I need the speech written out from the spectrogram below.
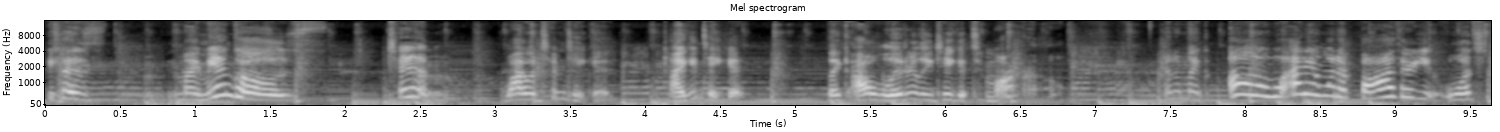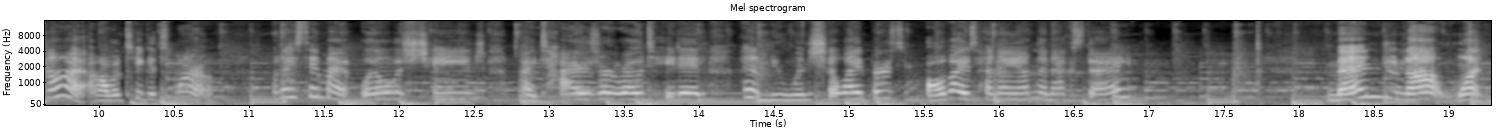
Because my man goes, Tim, why would Tim take it? I can take it. Like, I'll literally take it tomorrow. And I'm like, oh, well, I didn't want to bother you. Well, it's not. I will take it tomorrow. When I say my oil was changed, my tires were rotated, I had new windshield wipers, all by 10 a.m. the next day. Men do not want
